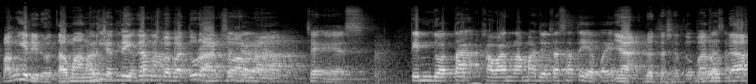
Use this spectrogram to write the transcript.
Banggi di Dota mah anggar chatting kan geus babaturan Bener. soalnya CS. Tim Dota kawan lama Dota 1 ya, Pak ya? ya Dota satu baru satu. dak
